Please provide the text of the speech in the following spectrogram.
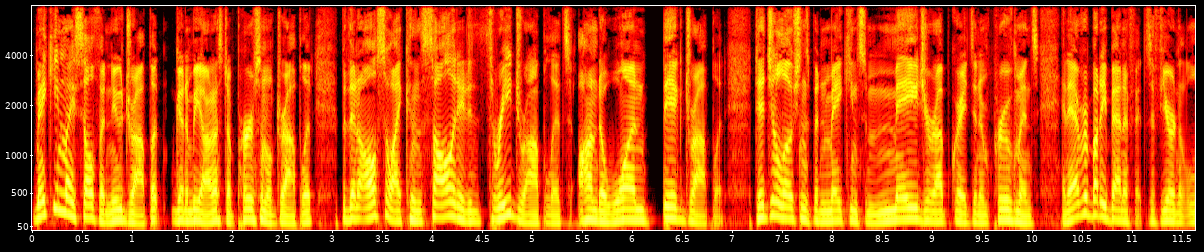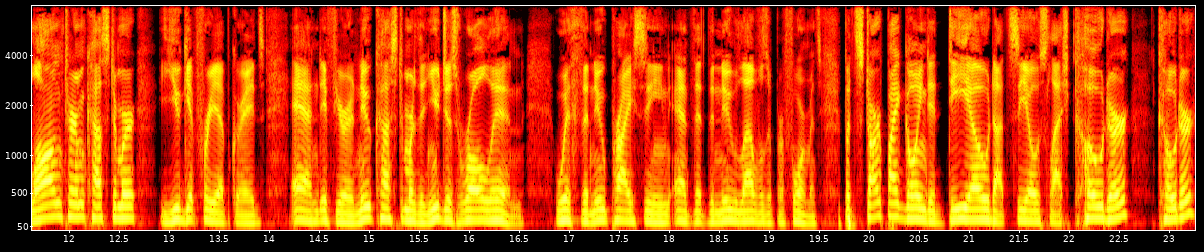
making myself a new droplet, going to be honest, a personal droplet, but then also I consolidated three droplets onto one big droplet. DigitalOcean's been making some major upgrades and improvements and everybody benefits. If you're a long-term customer, you get free upgrades. And if you're a new customer, then you just roll in with the new pricing and the, the new levels of performance. But start by going to do.co slash coder, coder,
